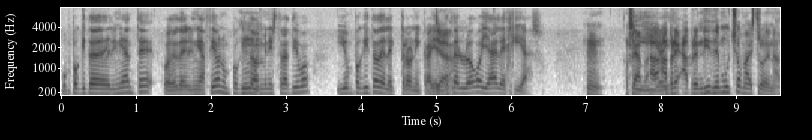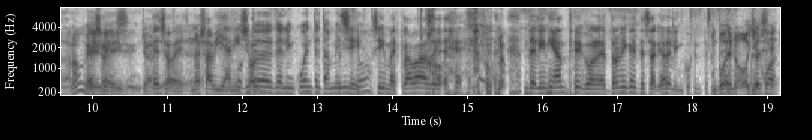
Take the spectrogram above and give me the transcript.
un poquito de delineante o de delineación, un poquito Mm. administrativo y un poquito de electrónica. Y Ya. entonces luego ya elegías. Hmm. O sea, apre- aprendí de mucho, maestro de nada, ¿no? Eso que es. dicen, ya, eso ya, es. ya, No sabía Un ni poquito sol. de delincuente también Sí, hizo. sí, mezclabas de- Bueno. delineante con electrónica y te salía delincuente. Bueno, oye, No. Juan,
